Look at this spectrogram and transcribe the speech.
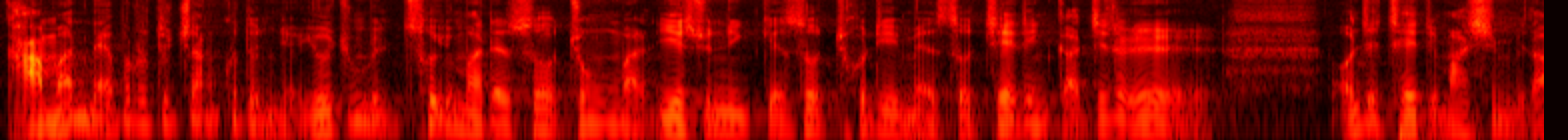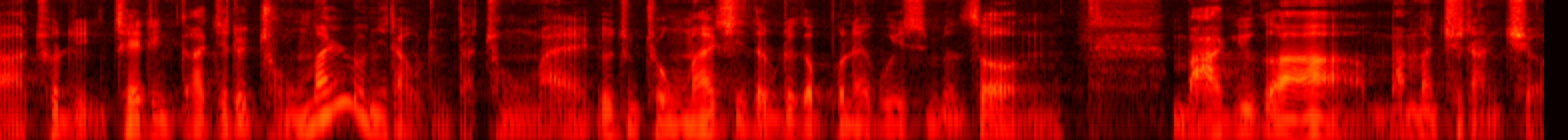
가만 내버려 두지 않거든요. 요즘을 소위 말해서 정말 예수님께서 초림에서 재림까지를 언제 재림하십니다. 재림까지를 종말론이라고 그럽니다. 종말. 요즘 종말 시대 우리가 보내고 있으면서 마귀가 만만치 않죠.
